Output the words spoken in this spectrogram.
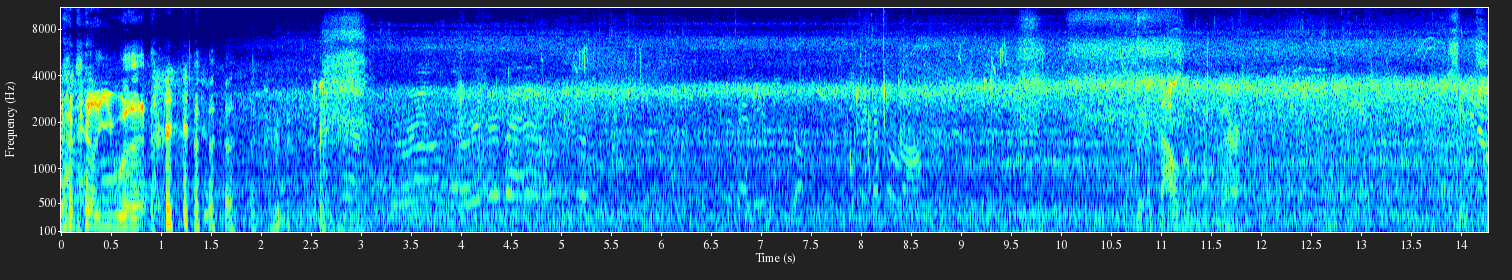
I tell you what. A thousand of there. You know,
